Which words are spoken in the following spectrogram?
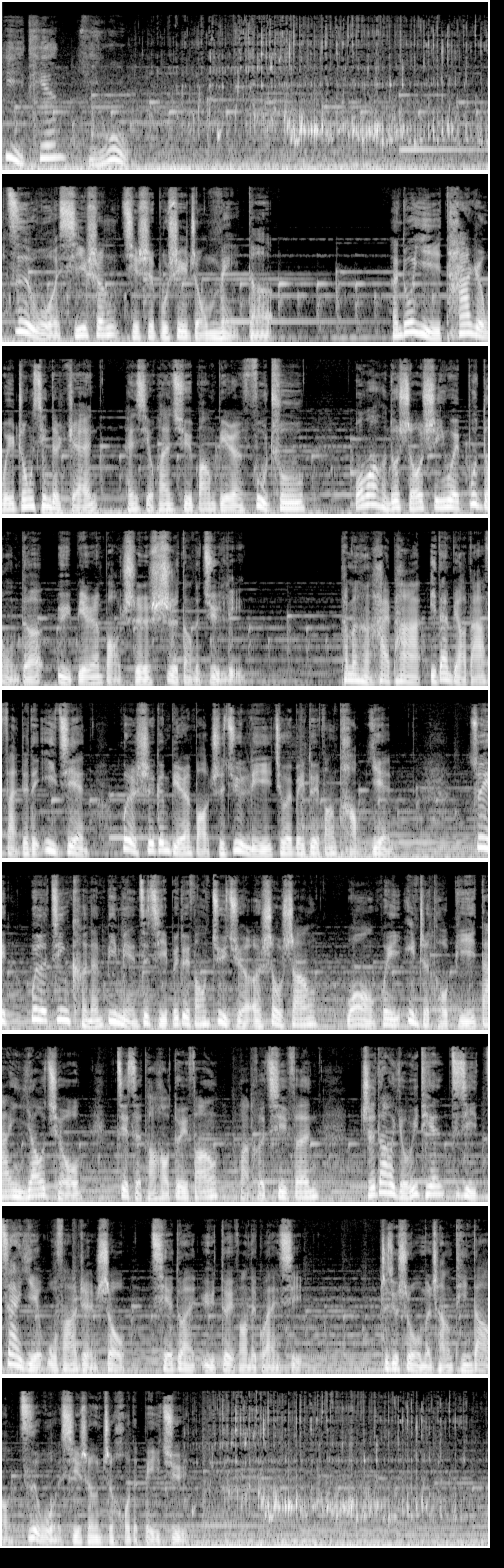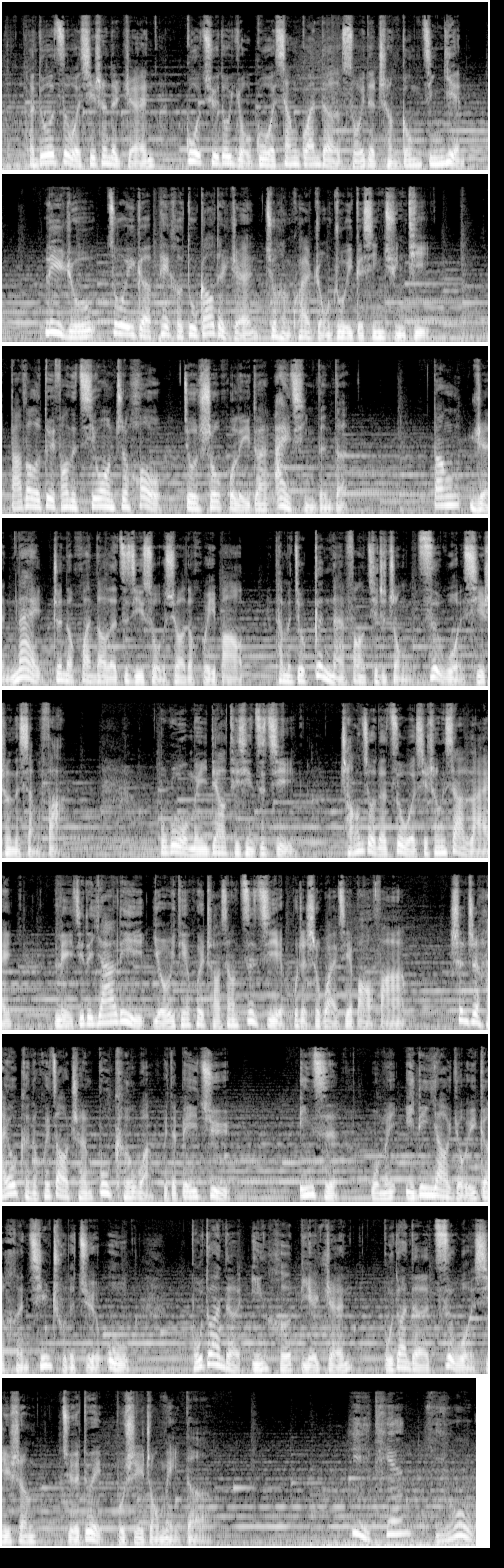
一天一物，自我牺牲其实不是一种美德。很多以他人为中心的人，很喜欢去帮别人付出，往往很多时候是因为不懂得与别人保持适当的距离。他们很害怕，一旦表达反对的意见，或者是跟别人保持距离，就会被对方讨厌。所以，为了尽可能避免自己被对方拒绝而受伤。往往会硬着头皮答应要求，借此讨好对方，缓和气氛，直到有一天自己再也无法忍受，切断与对方的关系。这就是我们常听到自我牺牲之后的悲剧。很多自我牺牲的人，过去都有过相关的所谓的成功经验，例如作为一个配合度高的人，就很快融入一个新群体，达到了对方的期望之后，就收获了一段爱情等等。当忍耐真的换到了自己所需要的回报，他们就更难放弃这种自我牺牲的想法。不过，我们一定要提醒自己，长久的自我牺牲下来，累积的压力有一天会朝向自己或者是外界爆发，甚至还有可能会造成不可挽回的悲剧。因此，我们一定要有一个很清楚的觉悟：不断的迎合别人，不断的自我牺牲，绝对不是一种美德。一天一物。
